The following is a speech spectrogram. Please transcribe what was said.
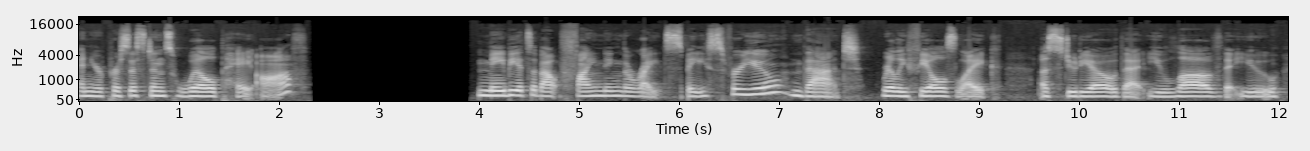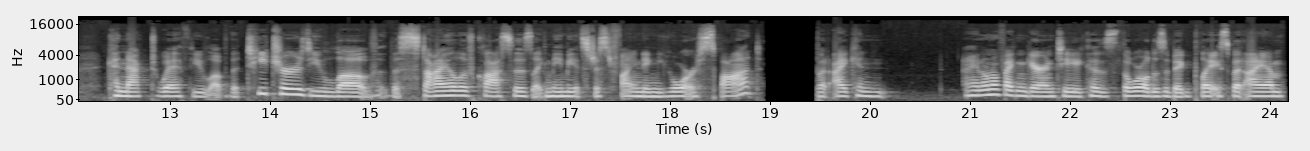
and your persistence will pay off. Maybe it's about finding the right space for you that really feels like a studio that you love, that you connect with. You love the teachers, you love the style of classes. Like maybe it's just finding your spot. But I can, I don't know if I can guarantee because the world is a big place, but I am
